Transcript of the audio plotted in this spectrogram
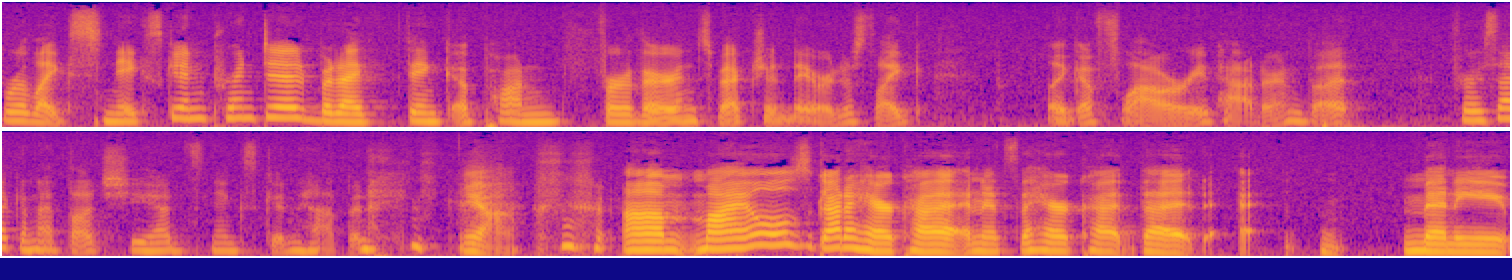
were like snakeskin printed, but I think upon further inspection, they were just like like a flowery pattern. But for a second, I thought she had snakeskin happening. Yeah. um, Miles got a haircut, and it's the haircut that many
